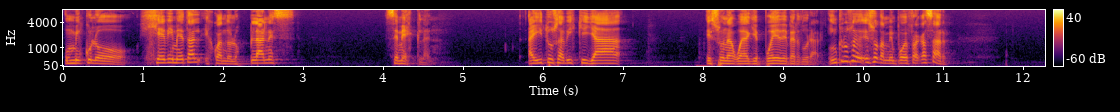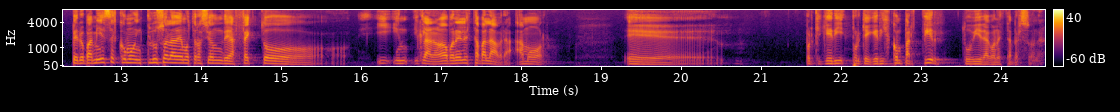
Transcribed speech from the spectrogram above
un vínculo heavy metal es cuando los planes se mezclan. Ahí tú sabes que ya es una weá que puede perdurar. Incluso eso también puede fracasar. Pero para mí esa es como incluso la demostración de afecto y, claro, vamos a ponerle esta palabra, amor. Eh, porque, querí, porque compartir tu vida con esta persona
